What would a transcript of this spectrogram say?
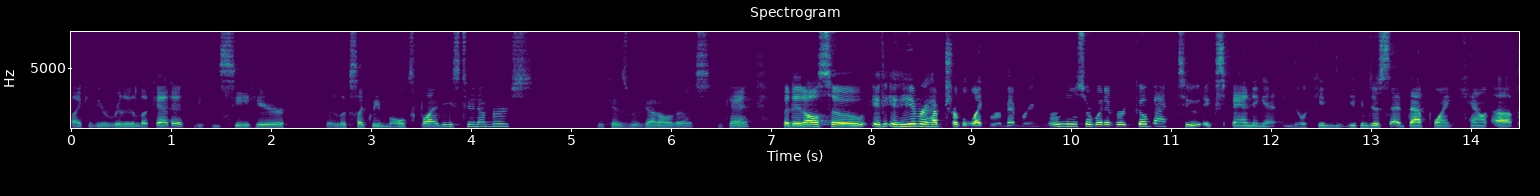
Like if you really look at it, you can see here, it looks like we multiply these two numbers because we've got all those, okay? But it also, if, if you ever have trouble like remembering rules or whatever, go back to expanding it and you can, you can just at that point count up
